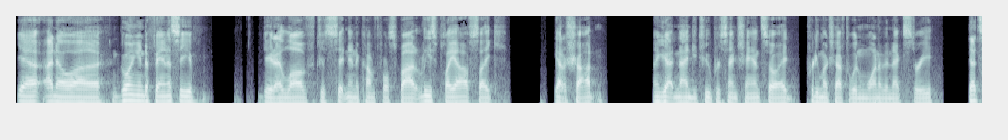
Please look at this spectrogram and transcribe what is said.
yeah, I know. Uh, going into fantasy, dude, I love just sitting in a comfortable spot. At least playoffs, like, you got a shot. I got ninety two percent chance, so I pretty much have to win one of the next three. That's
